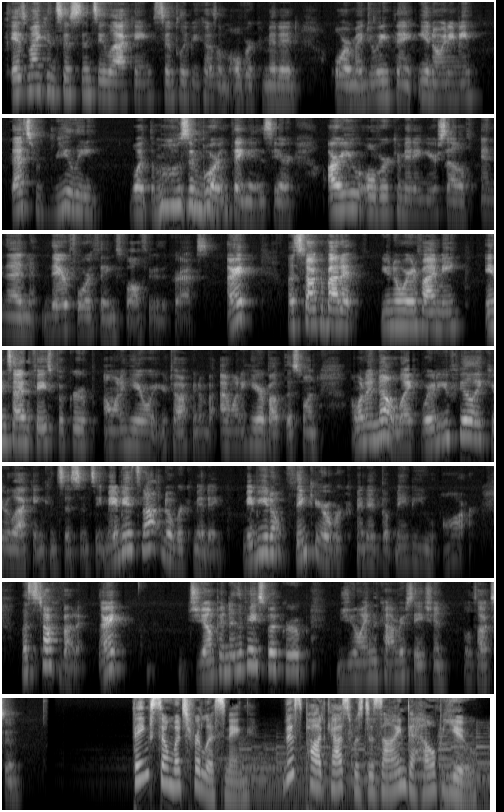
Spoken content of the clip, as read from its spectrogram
is my consistency lacking simply because I'm overcommitted or am I doing things, you know what I mean? That's really what the most important thing is here. Are you overcommitting yourself and then therefore things fall through the cracks? All right, let's talk about it. You know where to find me inside the Facebook group. I want to hear what you're talking about. I want to hear about this one. I want to know, like, where do you feel like you're lacking consistency? Maybe it's not an overcommitting. Maybe you don't think you're overcommitted, but maybe you are. Let's talk about it. All right, jump into the Facebook group, join the conversation. We'll talk soon. Thanks so much for listening. This podcast was designed to help you.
